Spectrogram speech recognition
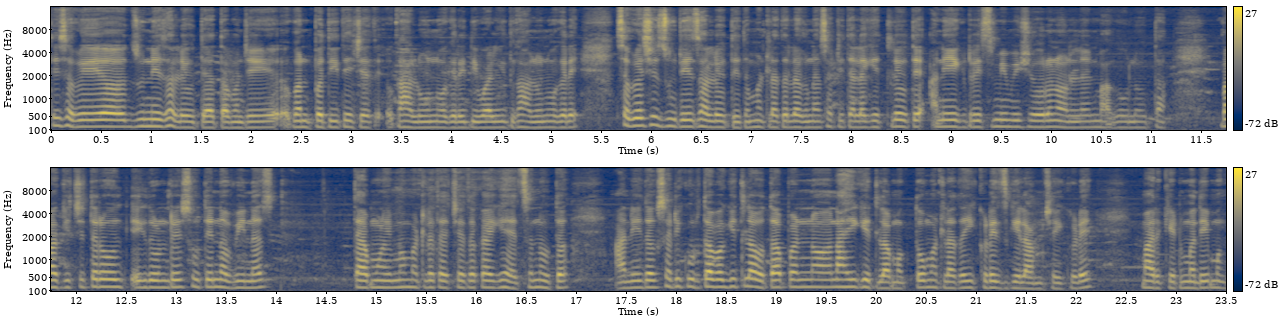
ते सगळे जुने झाले होते. आता म्हणजे गणपती त्याच्यात घालून वगैरे दिवाळीत घालून वगैरे सगळे असे जुने झाले होते. तर म्हटलं आता लग्नासाठी त्याला घेतले होते आणि एक ड्रेस मी मिशोवरून ऑनलाईन मागवला होता. बाकीचे तर एक दोन ड्रेस होते नवीनच. त्यामुळे मग म्हटलं त्याच्या आता काय घ्यायचं नव्हतं. आणि दगसाठी कुर्ता बघितला होता पण नाही घेतला. मग तो म्हटला आता इकडेच गेला आमच्या इकडे. मार्केटमध्ये. मग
